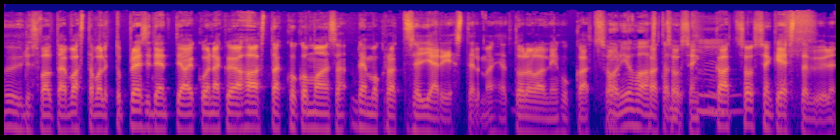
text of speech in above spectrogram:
Yhdysvaltain vastavalittu presidentti aikoo näköjään haastaa koko maansa demokraattisen järjestelmän ja todella niin kuin katsoo, katsoo, sen, mm. katsoo sen kestävyyden.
